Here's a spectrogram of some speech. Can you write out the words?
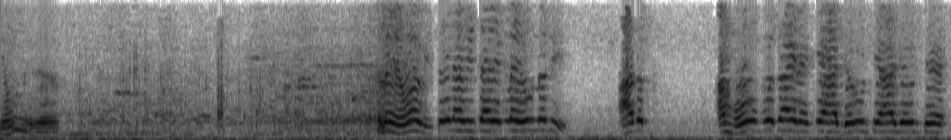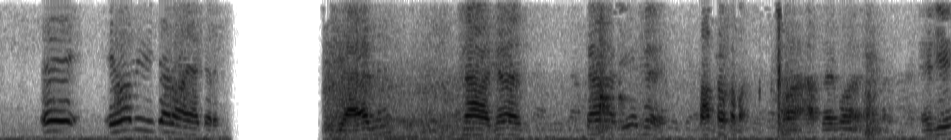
એવું એટલે એવા વિષય ના વિચાર એટલે એવું નથી. આ તો આમ બહુ ઊભો થાય ને કે આ જરૂર છે આ જરૂર છે. એ એવા બી વિચારો આયા કરે. આયા ના જરા ત્યાં એ છે સાતા સભા. આપણે કોણ? હેજી?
